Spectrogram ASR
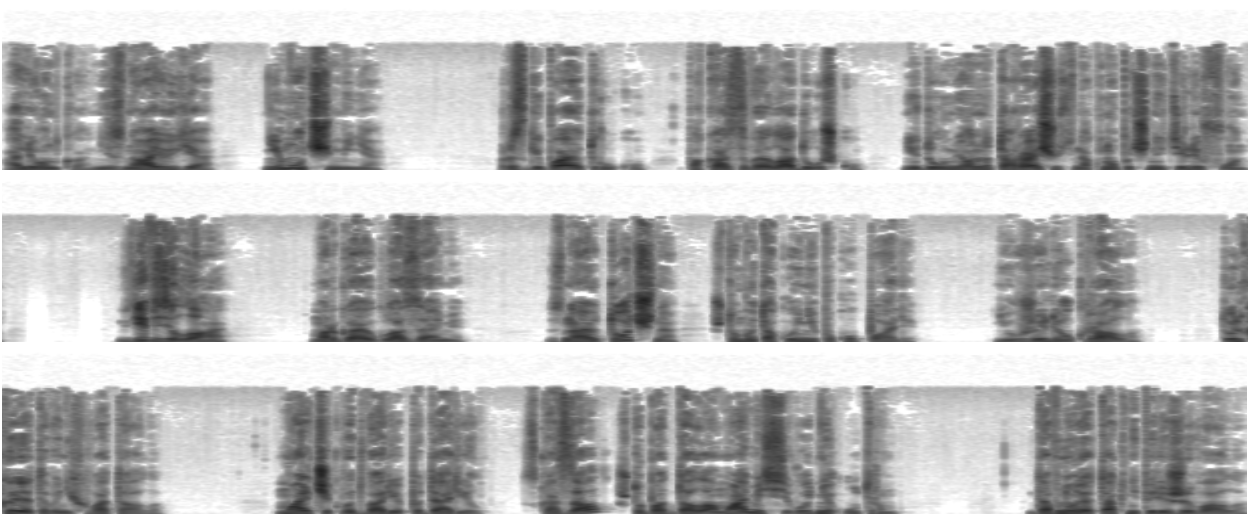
Алёнка, не знаю я, не мучи меня. Разгибает руку, показывая ладошку, недоуменно таращусь на кнопочный телефон. Где взяла? Моргаю глазами. Знаю точно, что мы такой не покупали. Неужели украла? Только этого не хватало. Мальчик во дворе подарил, сказал, чтобы отдала маме сегодня утром. Давно я так не переживала.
